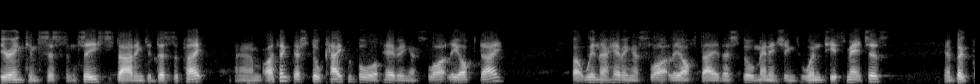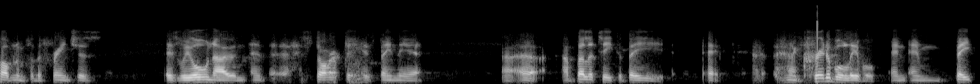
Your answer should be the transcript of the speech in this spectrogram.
their inconsistency starting to dissipate. Um, I think they're still capable of having a slightly off day, but when they're having a slightly off day, they're still managing to win test matches. And a big problem for the French is, as we all know, and, and, uh, historically has been their uh, uh ability to be at an incredible level and, and beat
